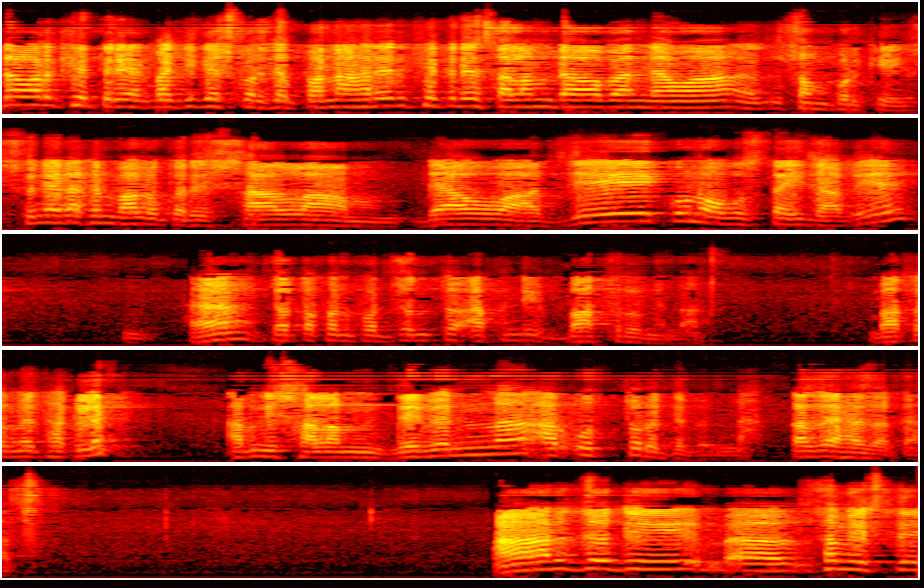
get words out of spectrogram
দেওয়ার ক্ষেত্রে একবার জিজ্ঞেস করেছে, পানাহারের ক্ষেত্রে সালাম দেওয়া বা নেওয়া সম্পর্কে? শুনে রাখেন ভালো করে, সালাম দেওয়া যে কোন অবস্থায় যাবে হ্যাঁ যতক্ষণ পর্যন্ত আপনি বাথরুমে না। বাথরুমে থাকলে আপনি সালাম দেবেন না আর উত্তর দেবেন না। কাজে হাজাতে আছে। আর যদি স্বামী স্ত্রী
